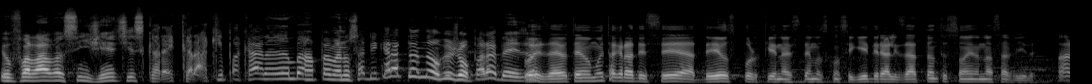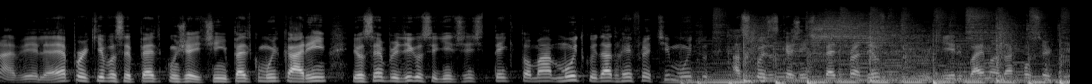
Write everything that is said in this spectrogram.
eu falava assim, gente, esse cara é craque pra caramba, rapaz, mas não sabia que era tanto, não, viu, João? Parabéns. Pois viu? é, eu tenho muito a agradecer a Deus porque nós temos conseguido realizar tantos sonhos na nossa vida. Maravilha. É porque você pede com jeitinho, pede com muito carinho. E eu sempre digo o seguinte: a gente tem que tomar muito cuidado, refletir muito as coisas que a gente pede para Deus, porque Ele vai mandar com certeza.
